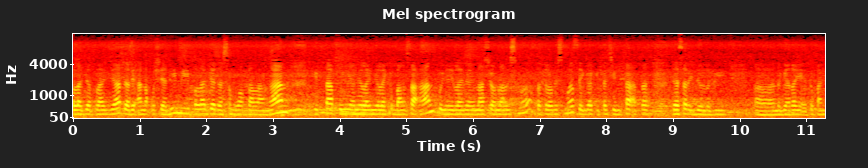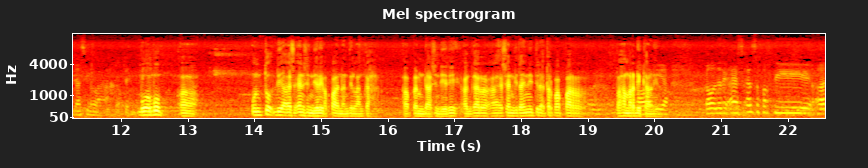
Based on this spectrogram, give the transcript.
pelajar-pelajar dari anak usia dini, pelajar dan semua kalangan kita punya nilai-nilai kebangsaan, punya nilai-nilai nasionalisme, patriotisme sehingga kita cinta atas dasar ideologi uh, negara yaitu Pancasila. Bu, Bu, uh, untuk di ASN sendiri apa nanti langkah uh, Pemda sendiri agar ASN kita ini tidak terpapar paham radikal oh, ini? Iya. Kalau dari ASN seperti uh,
